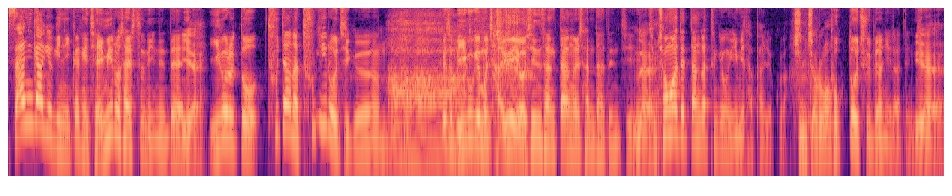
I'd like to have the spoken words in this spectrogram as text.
싼 가격이니까 그냥 재미로 살 수는 있는데 예. 이거를 또 투자나 투기로 지금 아. 그래서 미국의 뭐 자유의 여신상 땅을 산다든지 네. 지금 청와대 땅 같은 경우는 이미 다 팔렸고요. 진짜로? 독도 주변이라든지 예.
